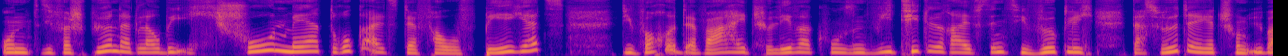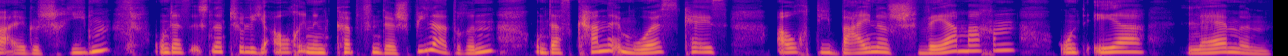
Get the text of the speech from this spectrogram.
und sie verspüren da, glaube ich, schon mehr Druck als der VfB jetzt. Die Woche der Wahrheit für Leverkusen, wie titelreif sind sie wirklich, das wird ja jetzt schon überall geschrieben und das ist natürlich auch in den Köpfen der Spieler drin und das kann im Worst Case auch die Beine schwer machen und eher lähmen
